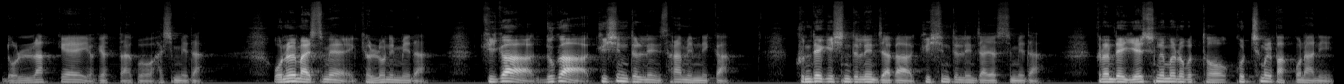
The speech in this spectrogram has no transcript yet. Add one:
놀랍게 여겼다고 하십니다. 오늘 말씀의 결론입니다. 귀가 누가 귀신 들린 사람입니까? 군대 귀신 들린 자가 귀신 들린 자였습니다. 그런데 예수님으로부터 고침을 받고 나니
